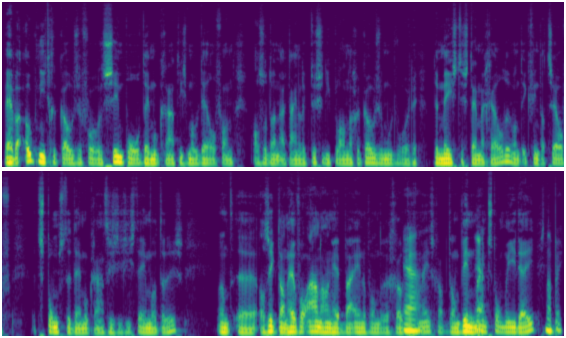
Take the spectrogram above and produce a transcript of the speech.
We hebben ook niet gekozen voor een simpel democratisch model van als er dan uiteindelijk tussen die plannen gekozen moet worden, de meeste stemmen gelden. Want ik vind dat zelf het stomste democratische systeem wat er is. Want eh, als ik dan heel veel aanhang heb bij een of andere grote Ja. gemeenschap, dan wint Ja. mijn stomme idee. Snap ik.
